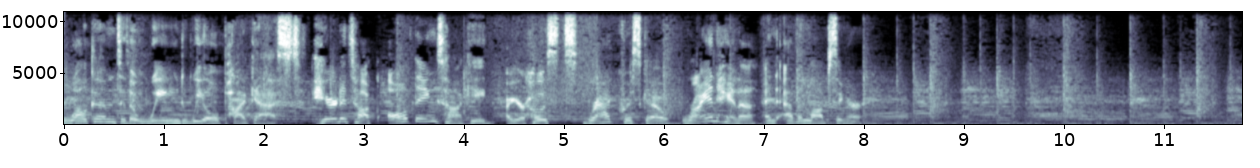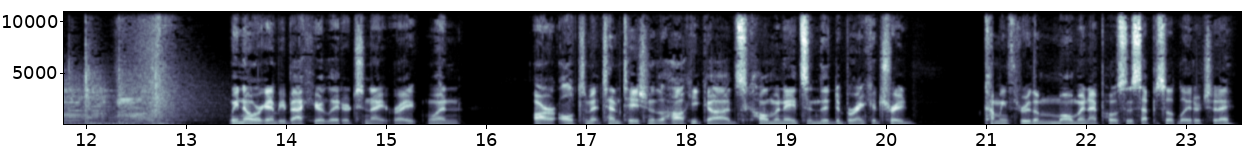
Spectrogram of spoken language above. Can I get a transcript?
Welcome to the Winged Wheel Podcast. Here to talk all things hockey are your hosts, Brad Crisco, Ryan Hanna, and Evan Lobsinger. We know we're going to be back here later tonight, right? When our ultimate temptation of the hockey gods culminates in the DeBrincat trade coming through the moment I post this episode later today.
